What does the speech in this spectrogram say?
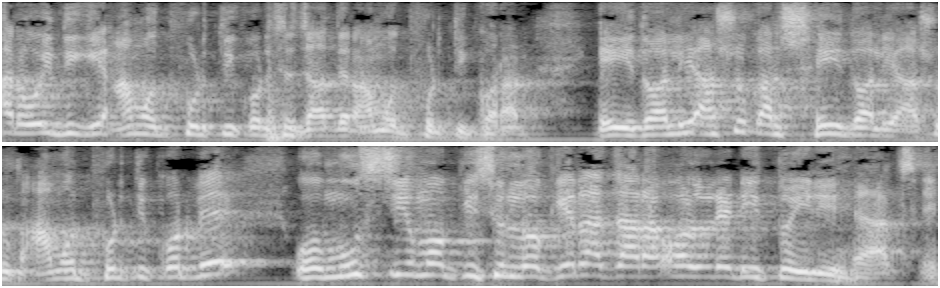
আর ওইদিকে আমোদ ফুর্তি করছে যাদের আমোদ ফুর্তি করার। এই দলই আসুক আর সেই দলই আসুক, আমোদ ফুর্তি করবে। ও মুসলিম কিছু লোকেরা যারা অলরেডি তৈরি হয়ে আছে।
